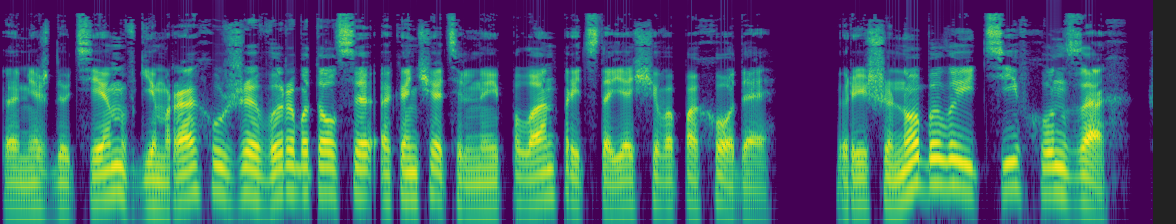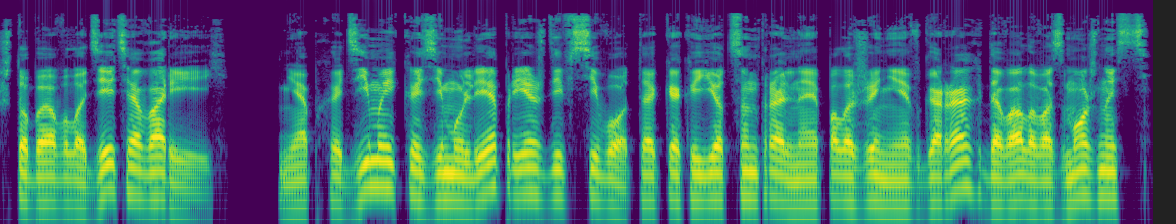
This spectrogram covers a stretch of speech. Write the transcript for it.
А между тем в Гемрах уже выработался окончательный план предстоящего похода. решено было идти в Хунзах, чтобы овладеть аварией. Необходимой Казимуле прежде всего, так как ее центральное положение в горах давало возможность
